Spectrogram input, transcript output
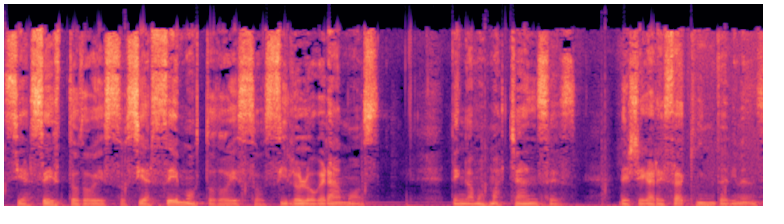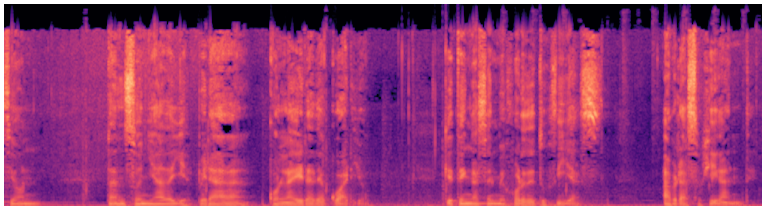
si haces todo eso, si hacemos todo eso, si lo logramos, tengamos más chances de llegar a esa quinta dimensión tan soñada y esperada con la era de Acuario. Que tengas el mejor de tus días. Abrazo gigante.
